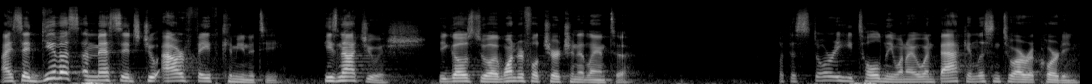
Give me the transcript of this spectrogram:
I said, Give us a message to our faith community. He's not Jewish, he goes to a wonderful church in Atlanta. But the story he told me when I went back and listened to our recording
